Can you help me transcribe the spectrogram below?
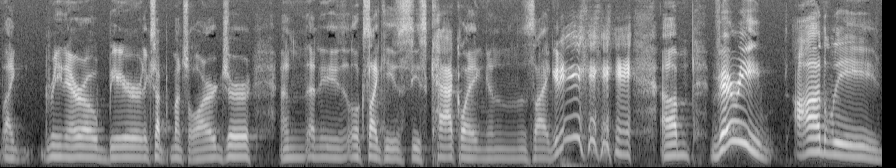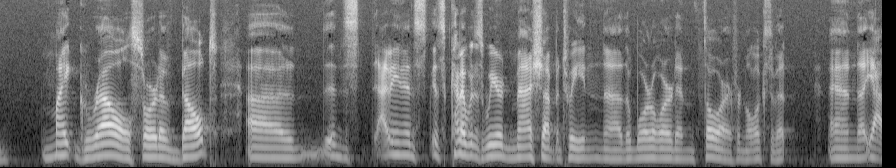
like Green Arrow beard, except much larger, and and he looks like he's he's cackling and it's like um, very oddly Mike Grell sort of belt. Uh, it's I mean it's it's kind of this weird mashup between uh, the Warlord and Thor from the looks of it. And uh, yeah,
